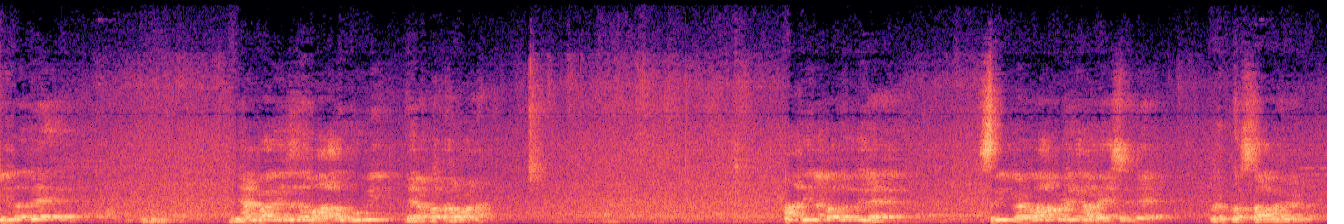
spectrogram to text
ഇന്നത്തെ ഞാൻ വായിച്ചത് മാതൃഭൂമി ദിനപത്രമാണ്. ആ ദിനപത്രത്തിൽ ശ്രീ വെള്ളാപ്പള്ളി നടേശന്റെ ഒരു പ്രസ്താവനയുണ്ട്.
